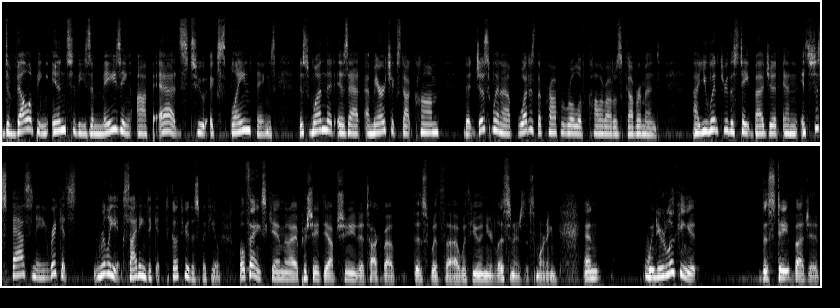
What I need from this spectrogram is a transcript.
developing into these amazing op eds to explain things. This one that is at Americhicks.com that just went up What is the proper role of Colorado's government? Uh, you went through the state budget, and it's just fascinating. Rick, it's really exciting to get to go through this with you. Well, thanks, Kim, and I appreciate the opportunity to talk about this with uh, with you and your listeners this morning. And when you're looking at the state budget,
